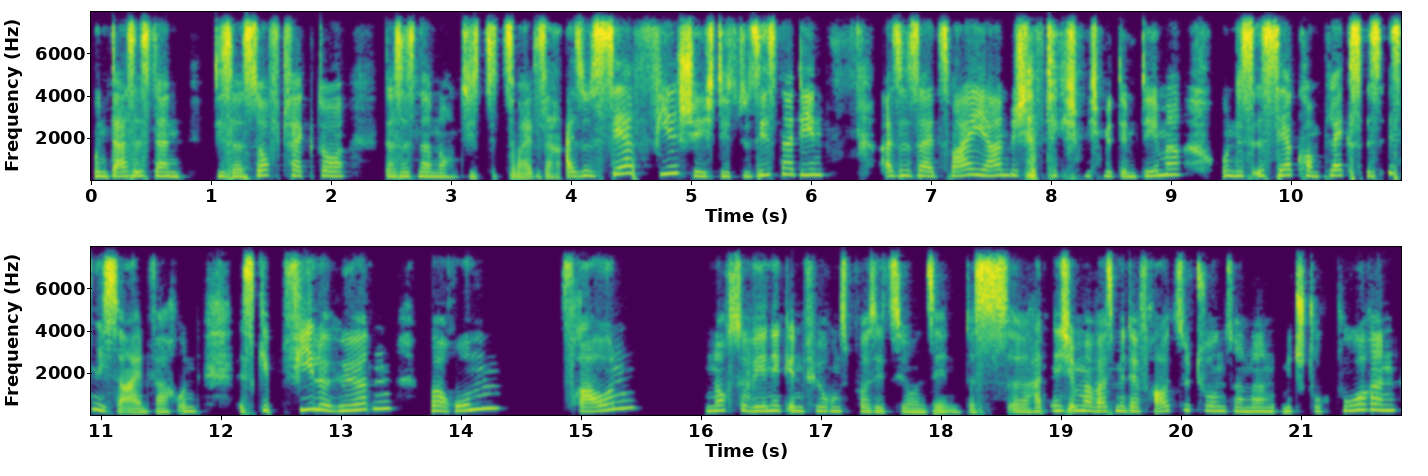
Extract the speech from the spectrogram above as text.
Und das ist dann dieser Soft-Factor, das ist dann noch die, die zweite Sache. Also sehr vielschichtig. Du siehst, Nadine, also seit zwei Jahren beschäftige ich mich mit dem Thema und es ist sehr komplex. Es ist nicht so einfach und es gibt viele Hürden, warum Frauen noch so wenig in Führungspositionen sind. Das äh, hat nicht immer was mit der Frau zu tun, sondern mit Strukturen,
